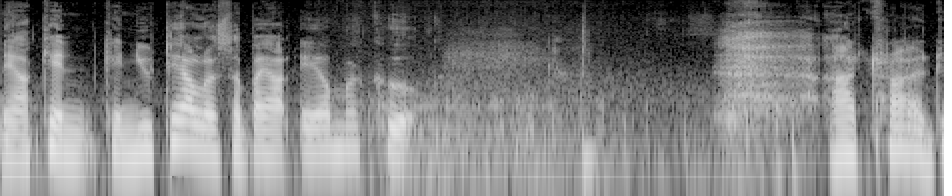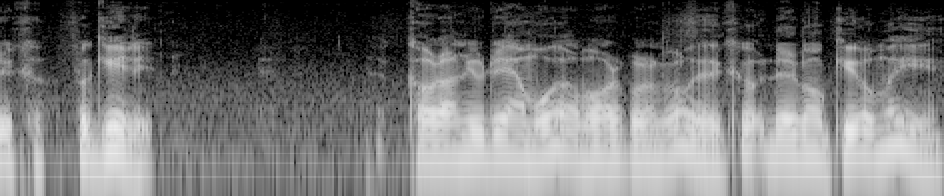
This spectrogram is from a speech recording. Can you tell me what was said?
Now, can can you tell us about Elmer Cook? I tried to forget it. Because I knew damn well going to go they're going to kill me.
